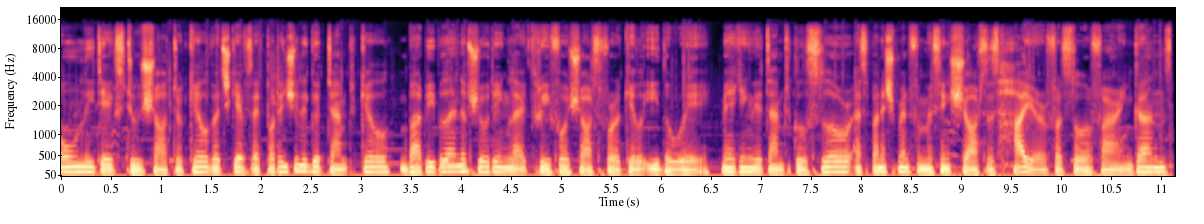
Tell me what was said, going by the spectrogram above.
only takes 2 shots to kill which gives it potentially good time to kill but people end up shooting like 3-4 shots for a kill either way making the time to kill slower as punishment for missing shots is higher for slower firing guns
